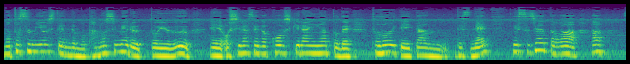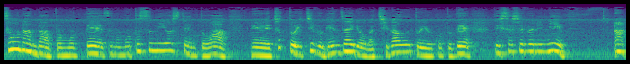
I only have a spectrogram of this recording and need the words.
元住吉店でも楽しめるという、えー、お知らせが公式 LINE アットで届いていたんですね。でスジャータはあそうなんだと思ってその元住吉店とはえー、ちょっと一部原材料が違うということでで久しぶりにあ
